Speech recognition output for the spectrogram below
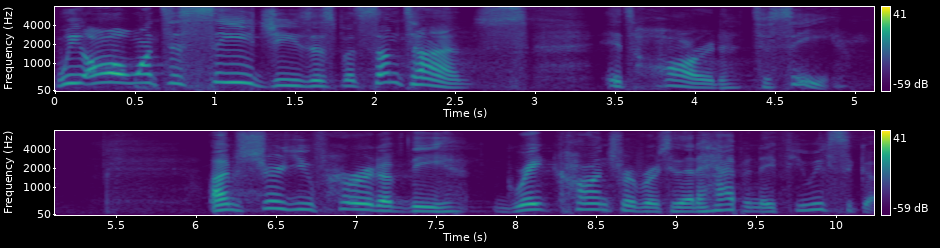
We all want to see Jesus, but sometimes it's hard to see. I'm sure you've heard of the great controversy that happened a few weeks ago.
